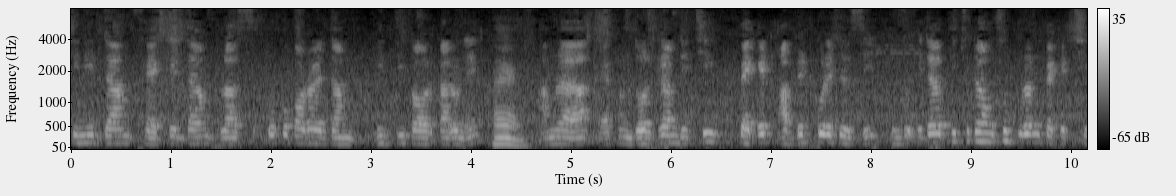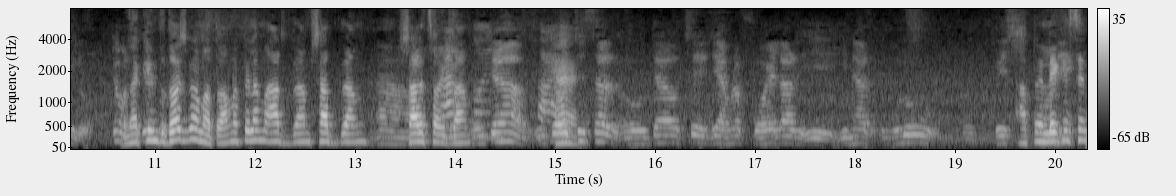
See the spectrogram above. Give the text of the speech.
চিনির দাম ফ্যাক্টের দাম প্লাস কোকো পাউডারের দাম বৃদ্ধি পাওয়ার কারণে হ্যাঁ। আমরা এখন দশ গ্রাম দিচ্ছি প্যাকেট আপডেট করে ফেলছি কিন্তু এটা কিছুটা অংশ পুরান প্যাকেট ছিল। না কিন্তু দশ গ্রাম না তো আমরা পেলাম আট গ্রাম সাত গ্রাম আহ, সাড়ে ছয় গ্রাম। ওইটা ওইটা হ্যাঁ। হচ্ছে স্যার ওইটা হচ্ছে যে আমরা ফয়েল আর ইনারগুলো আপনি লিখেছেন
